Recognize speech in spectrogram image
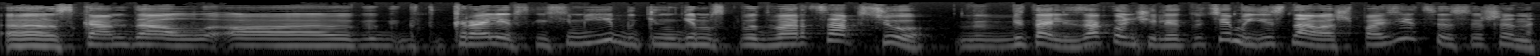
э, скандал э, королевской семьи, Букингемского дворца. Все, Виталий, закончили эту тему. Ясна ваша позиция совершенно.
